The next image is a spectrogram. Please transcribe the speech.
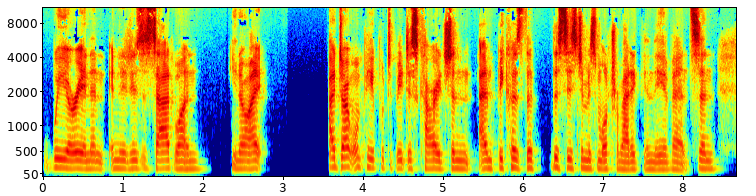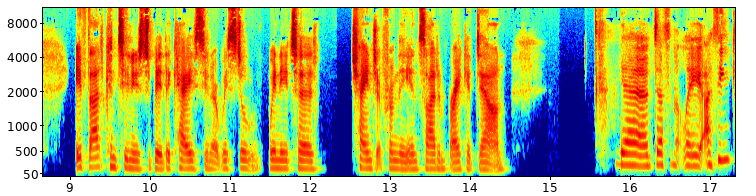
we are in, and, and it is a sad one, you know, I I don't want people to be discouraged and and because the the system is more traumatic than the events. And if that continues to be the case, you know, we still we need to change it from the inside and break it down. Yeah, definitely. I think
